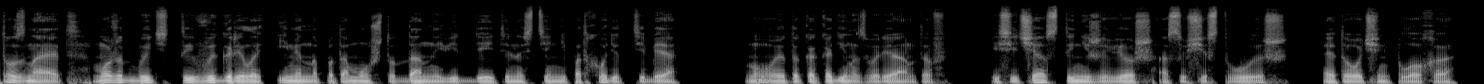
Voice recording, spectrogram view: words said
Кто знает, может быть, ты выгорела именно потому, что данный вид деятельности не подходит тебе. Ну, это как один из вариантов. И сейчас ты не живешь, а существуешь. Это очень плохо.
